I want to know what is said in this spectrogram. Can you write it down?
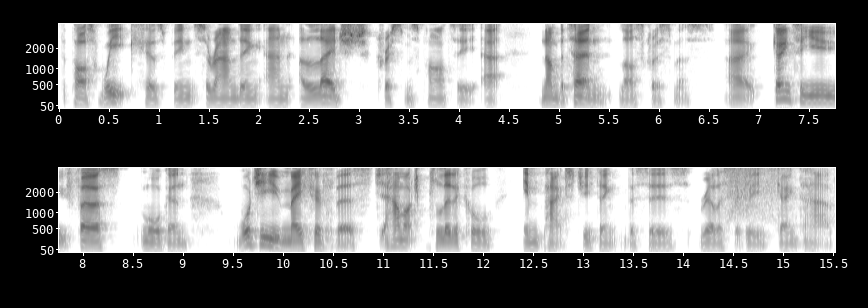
the past week has been surrounding an alleged Christmas party at number 10 last Christmas. Uh, going to you first, Morgan, what do you make of this? How much political impact do you think this is realistically going to have?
